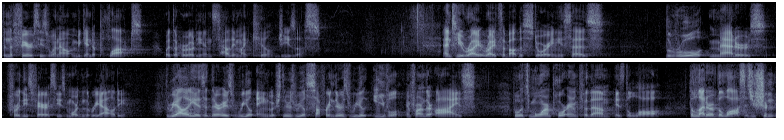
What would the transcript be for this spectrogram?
Then the Pharisees went out and began to plot with the Herodians how they might kill Jesus. N.T. Wright writes about this story, and he says, The rule matters for these Pharisees more than the reality. The reality is that there is real anguish, there's real suffering, there is real evil in front of their eyes. But what's more important for them is the law. The letter of the law says you shouldn't,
